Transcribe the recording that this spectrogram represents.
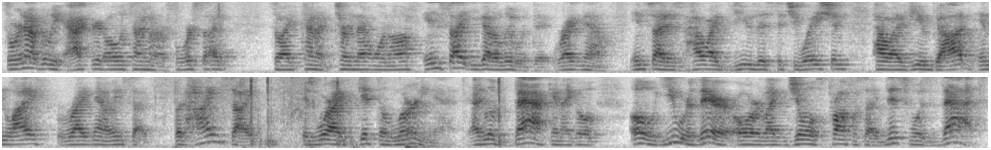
so we're not really accurate all the time in our foresight so i kind of turn that one off insight you got to live with it right now insight is how i view this situation how i view god in life right now insight but hindsight is where i get the learning at i look back and i go oh, you were there, or like Joel's prophesied, this was that.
